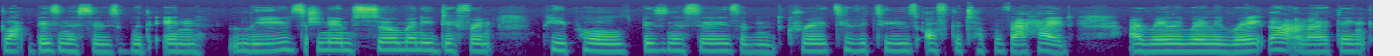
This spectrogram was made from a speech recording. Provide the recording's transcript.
black businesses within Leeds. She named so many different people's businesses and creativities off the top of her head. I really, really rate that, and I think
